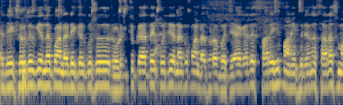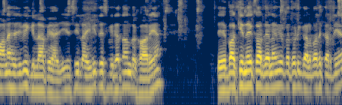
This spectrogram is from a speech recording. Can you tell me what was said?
ਇਹ ਦੇਖ ਸਕਦੇ ਹੋ ਕਿ ਇਹਨਾਂ ਭਾਂਡਾ ਡੇਕਰ ਕੁਝ ਰੁੜ ਚੁੱਕਾ ਤੇ ਕੁਝ ਇਹਨਾਂ ਕੋ ਭਾਂਡਾ ਥੋੜਾ ਬਚਿਆ ਹੈਗਾ ਤੇ ਸਾਰੇ ਹੀ ਪਾਣੀ ਫਿਰ ਜਾਂਦਾ ਸਾਰਾ ਸਮਾਨ ਹਜੇ ਵੀ ਗਿੱਲਾ ਪਿਆ ਜੀ। ਅਸੀਂ ਲਾਈਵ ਹੀ ਤਸਵੀਰਾਂ ਤੁਹਾਨੂੰ ਦਿਖਾ ਰਹੇ ਹਾਂ। ਤੇ ਬਾਕੀ ਇਹਨਾਂ ਦੇ ਘਰਦਿਆਂ ਨਾਲ ਵੀ ਆਪਾਂ ਥੋੜੀ ਗੱਲਬਾਤ ਕਰਦੇ ਹਾਂ।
